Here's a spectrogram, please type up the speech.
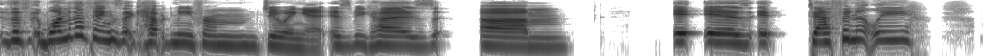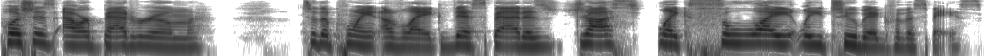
the one of the things that kept me from doing it is because um it is it definitely pushes our bedroom to the point of like this bed is just like slightly too big for the space.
